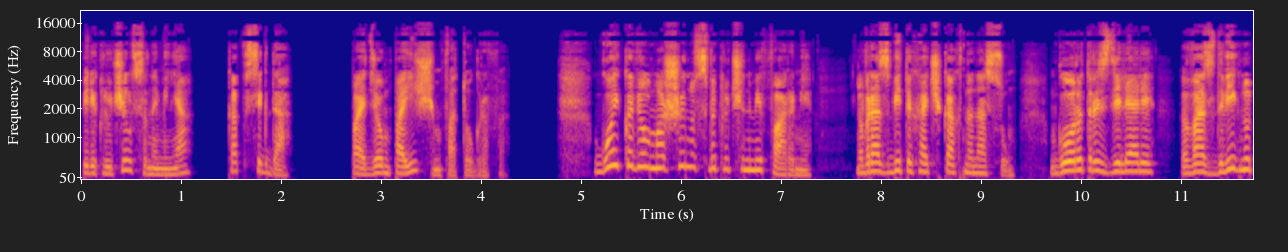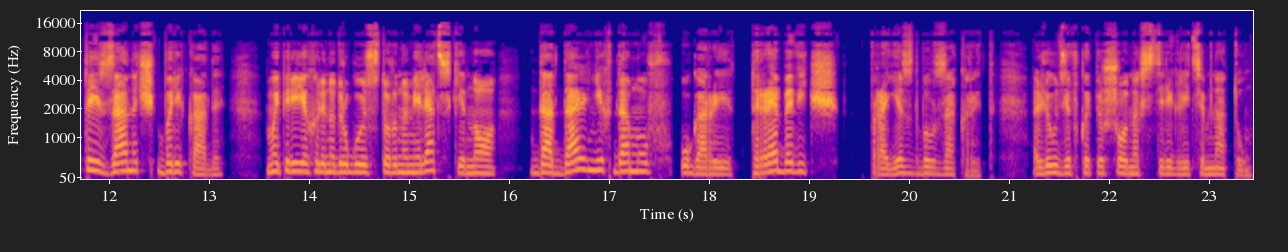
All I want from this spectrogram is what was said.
переключился на меня, как всегда. Пойдем поищем фотографа. Гойко вел машину с выключенными фарами, в разбитых очках на носу. Город разделяли воздвигнутые за ночь баррикады. Мы переехали на другую сторону Миляцки, но до дальних домов у горы Требович проезд был закрыт. Люди в капюшонах стерегли темноту.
